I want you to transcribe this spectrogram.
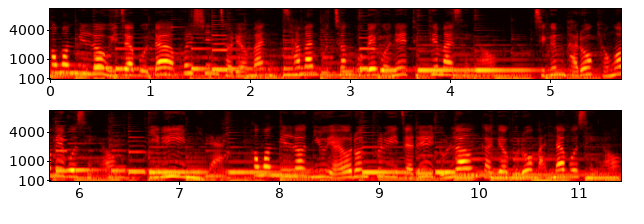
허먼 밀러 의자보다 훨씬 저렴한 49,900원에 득템하세요. 지금 바로 경험해보세요. 1위입니다. 허먼 밀러 뉴 에어론 풀 의자를 놀라운 가격으로 만나보세요.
